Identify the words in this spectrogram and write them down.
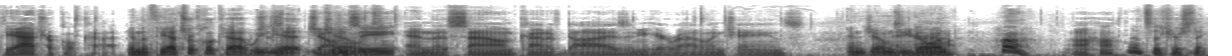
theatrical cut. In the theatrical cut, we get Jonesy, Jones and the sound kind of dies, and you hear rattling chains. and Jonesy and going, out. "Huh, Uh huh. That's interesting.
